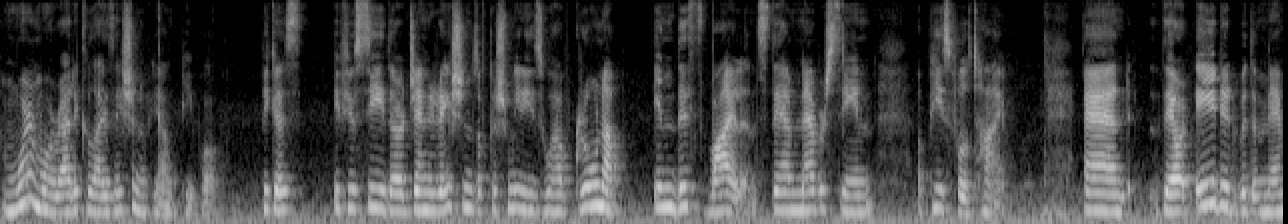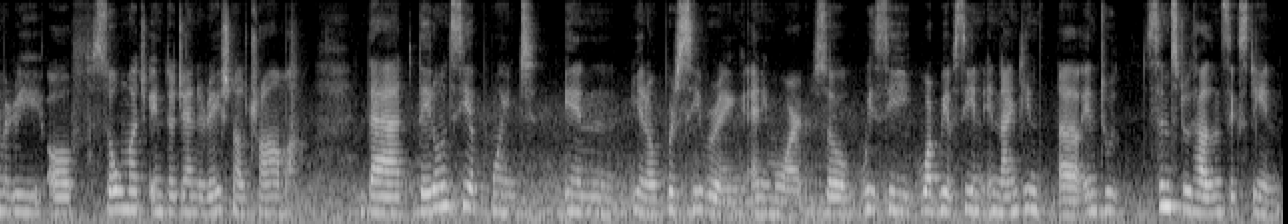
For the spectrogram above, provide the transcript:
more and more radicalization of young people. Because if you see, there are generations of Kashmiris who have grown up in this violence, they have never seen a peaceful time. And they are aided with the memory of so much intergenerational trauma that they don't see a point in you know persevering anymore. So we see what we have seen in 19 uh, into since 2016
